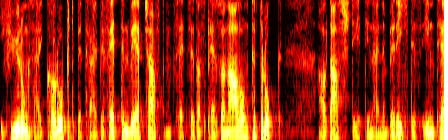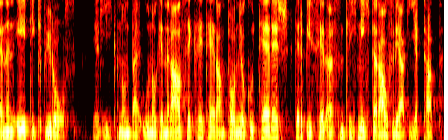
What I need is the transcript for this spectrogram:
Die Führung sei korrupt, betreibe Vetternwirtschaft und setze das Personal unter Druck. All das steht in einem Bericht des internen Ethikbüros. Er liegt nun bei UNO-Generalsekretär Antonio Guterres, der bisher öffentlich nicht darauf reagiert hat.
